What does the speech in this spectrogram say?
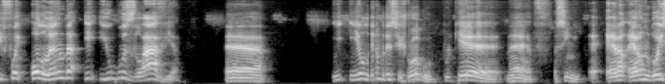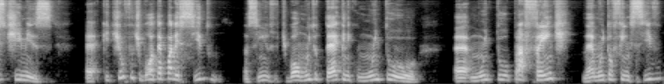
e foi Holanda e Iugoslávia. É, e, e, eu lembro desse jogo porque, né, assim, é, era, eram dois times é, que tinham um futebol até parecido, assim, futebol muito técnico, muito é, muito para frente, né, muito ofensivo.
